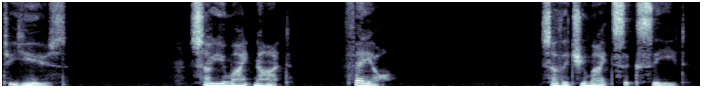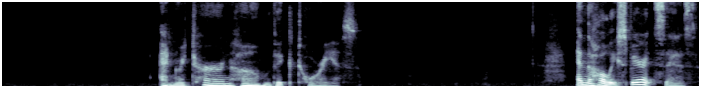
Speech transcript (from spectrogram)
to use, so you might not fail so that you might succeed and return home victorious. And the Holy Spirit says,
